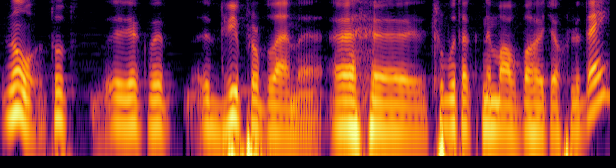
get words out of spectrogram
ну тут якби дві проблеми. Чому так нема в багатьох людей?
